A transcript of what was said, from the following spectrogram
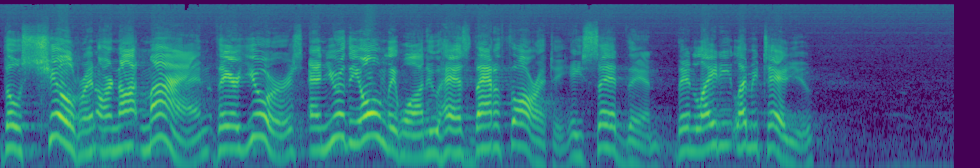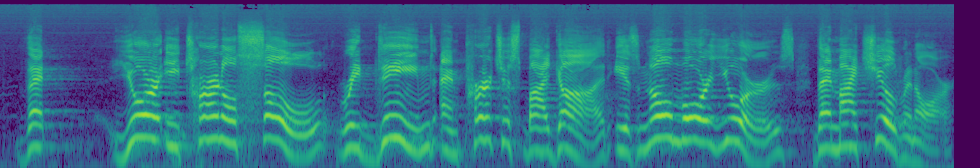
those children are not mine, they're yours, and you're the only one who has that authority. He said then, then, lady, let me tell you that your eternal soul, redeemed and purchased by God, is no more yours than my children are.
